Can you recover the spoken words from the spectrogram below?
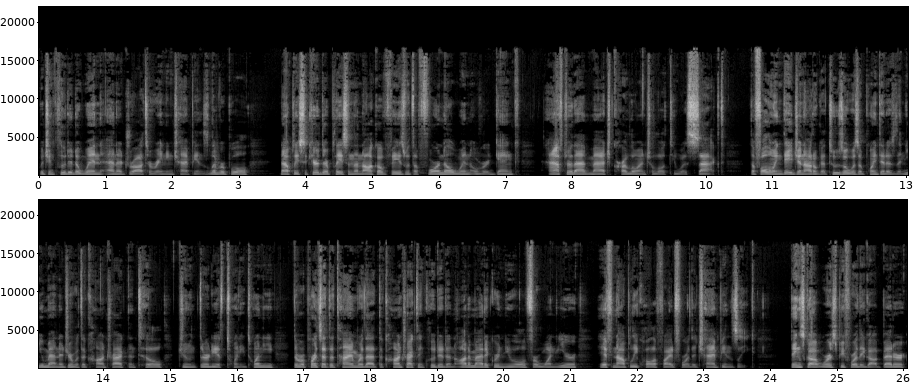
which included a win and a draw to reigning champions Liverpool. Napoli secured their place in the knockout phase with a 4 0 win over Genk. After that match, Carlo Ancelotti was sacked. The following day, Gennaro Gattuso was appointed as the new manager with a contract until June 30th, 2020. The reports at the time were that the contract included an automatic renewal for one year if Napoli qualified for the Champions League. Things got worse before they got better.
